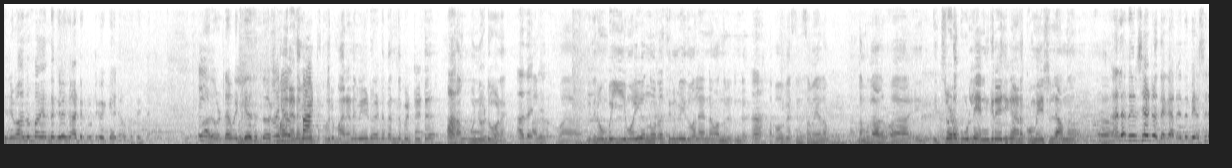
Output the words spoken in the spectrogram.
സിനിമ എന്നും പറയാൻ എന്തെങ്കിലും കാട്ടിക്കൂട്ടി വെക്കാനും ഒക്കത്തില്ല. അതുകൊണ്ട് വലിയ സന്തോഷം. മരണ വീട് ഒരു മരണ വീടുമായിട്ട് ബന്ധപ്പെട്ടിട്ട് പടം മുന്നോട്ട് പോണേ അതെ. ഇതിനു മുമ്പ് ഈ മൊയ് എന്ന് പറഞ്ഞ സിനിമ ഇതുപോലെ തന്നെ വന്നിട്ടുണ്ട്. അപ്പോൾ വ്യസന സമേതം നമുക്ക് ഇച്ചിരൂടെ കൂടുതൽ എൻകറേജിങ് ആണ്. കൊമേഴ്ഷ്യലാന്ന് അല്ല തീർച്ചയായിട്ടും അതെ. കാരണം ഇത് വ്യസന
